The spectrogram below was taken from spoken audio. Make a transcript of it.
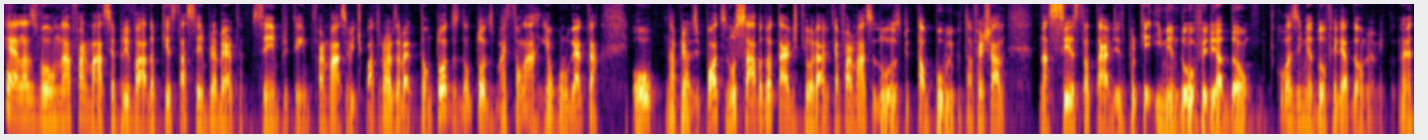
Elas vão na farmácia privada porque está sempre aberta. Sempre tem farmácia 24 horas aberta. Não todas, não todas, mas estão lá, em algum lugar tá. Ou, na pior das hipóteses, no sábado à tarde, que é o horário que a farmácia do hospital público está fechada. Na sexta tarde, porque emendou o feriadão. Como assim emendou o feriadão, meu amigo, né?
